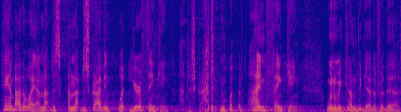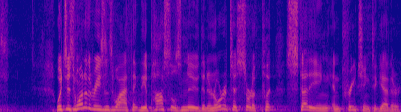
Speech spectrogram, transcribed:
Hey, and by the way, I'm not, des- I'm not describing what you're thinking, I'm describing what I'm thinking when we come together for this. Which is one of the reasons why I think the apostles knew that in order to sort of put studying and preaching together,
